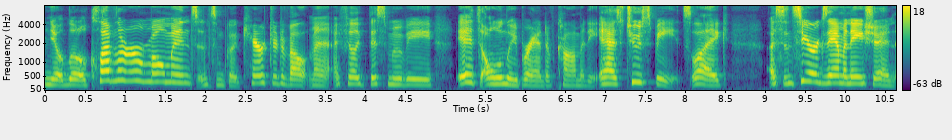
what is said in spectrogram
you know little cleverer moments and some good character development i feel like this movie its only brand of comedy it has two speeds like a sincere examination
